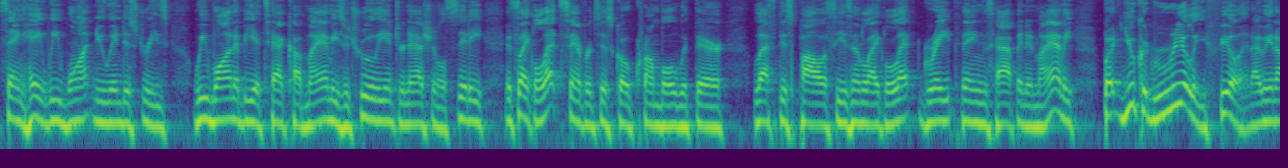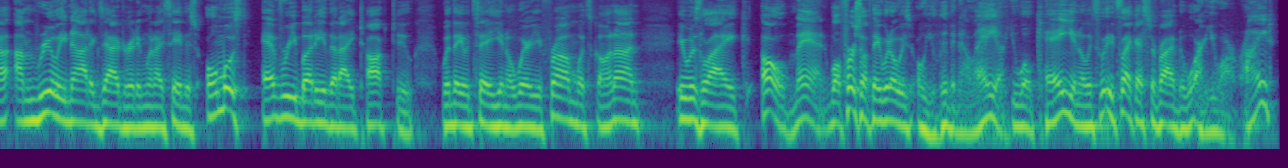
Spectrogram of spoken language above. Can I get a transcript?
saying, hey, we want new industries. We want to be a tech hub. Miami's a truly international city. It's like, let San Francisco crumble with their leftist policies and like let great things happen in Miami. But you could really feel it. I mean, I, am really not exaggerating when I say this. Almost everybody that I talked to, when they would say, you know, where are you from? What's going on? It was like, oh man. Well, first off, they would always, oh, you live in LA? Are you okay? You know, it's, it's like I survived a war. Are you all right?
